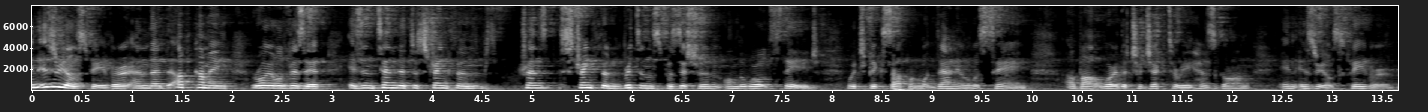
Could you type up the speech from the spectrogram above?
in Israel's favor, and that the upcoming royal visit is intended to strengthen, trans- strengthen Britain's position on the world stage, which picks up on what Daniel was saying about where the trajectory has gone in Israel's favor.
